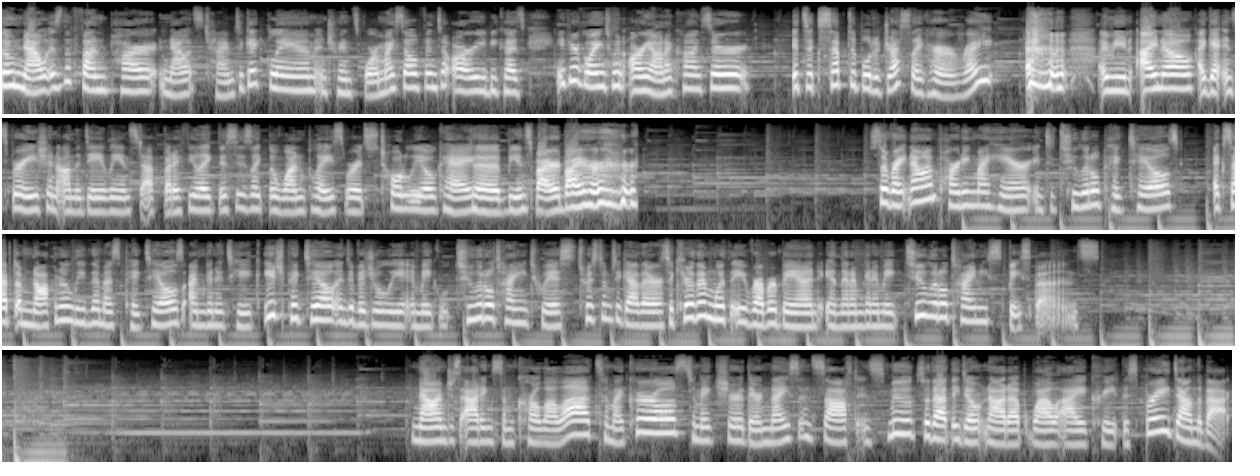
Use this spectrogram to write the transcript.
So now is the fun part. Now it's time to get glam and transform myself into Ari because if you're going to an Ariana concert, it's acceptable to dress like her, right? I mean, I know I get inspiration on the daily and stuff, but I feel like this is like the one place where it's totally okay to be inspired by her. so right now I'm parting my hair into two little pigtails except I'm not going to leave them as pigtails. I'm going to take each pigtail individually and make two little tiny twists, twist them together, secure them with a rubber band, and then I'm going to make two little tiny space buns. Now I'm just adding some Curl La La to my curls to make sure they're nice and soft and smooth so that they don't knot up while I create the spray down the back.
